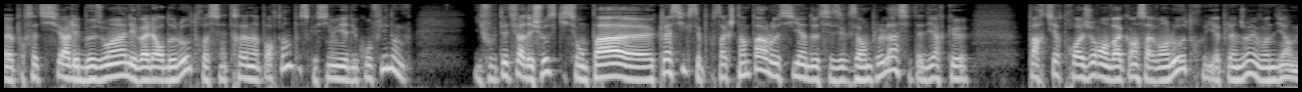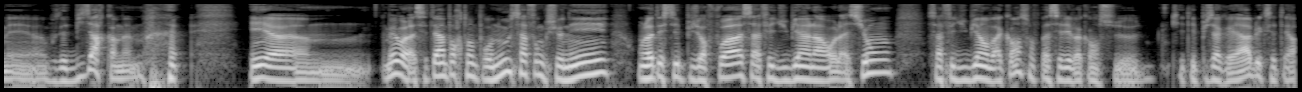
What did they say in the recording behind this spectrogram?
euh, pour satisfaire les besoins, les valeurs de l'autre, c'est très important parce que sinon il y a du conflit. Donc il faut peut-être faire des choses qui sont pas euh, classiques. C'est pour ça que je t'en parle aussi hein, de ces exemples-là. C'est-à-dire que partir trois jours en vacances avant l'autre, il y a plein de gens qui vont te dire mais euh, vous êtes bizarre quand même. Et euh, mais voilà, c'était important pour nous, ça fonctionnait, on l'a testé plusieurs fois, ça a fait du bien à la relation, ça a fait du bien en vacances, on passait les vacances euh, qui étaient plus agréables, etc.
